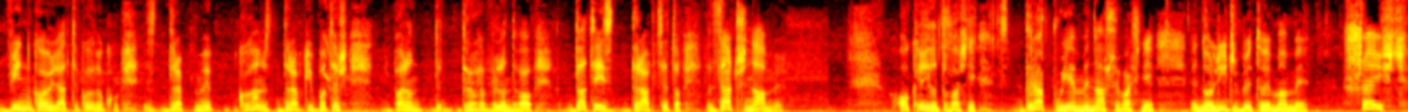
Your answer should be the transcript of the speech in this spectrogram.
wingo i dlatego no, zdrapmy, kocham zdrabki, bo też balon trochę wylądował. Do tej zdrabce to zaczynamy. Okej, no to właśnie drapujemy nasze właśnie no liczby, to mamy 6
